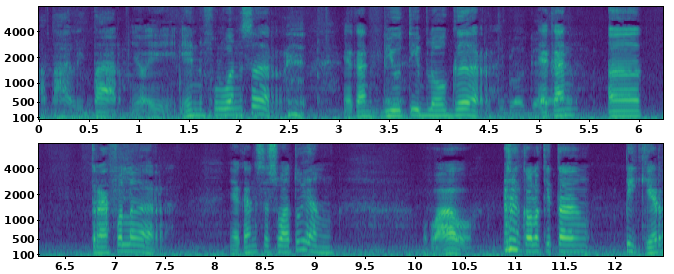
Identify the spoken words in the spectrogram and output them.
Atta Halilintar Yoi, influencer, ya kan, beauty blogger, Beauty blogger. ya kan, eh, traveler, ya kan, sesuatu yang wow, kalau kita pikir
